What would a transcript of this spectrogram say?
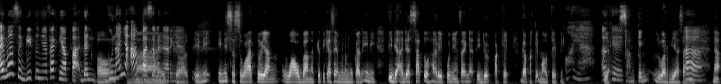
emang segitu ngefeknya Pak dan Oh gunanya apa sebenarnya? God. Ini ini sesuatu yang wow banget. Ketika saya menemukan ini, tidak ada satu hari pun yang saya nggak tidur pakai nggak pakai mouth tapping. Oh ya, Ya, oke. saking luar biasanya. Ah,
